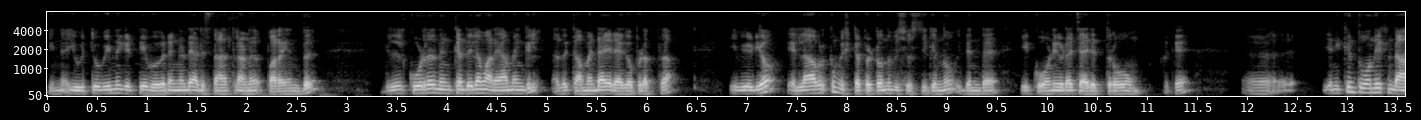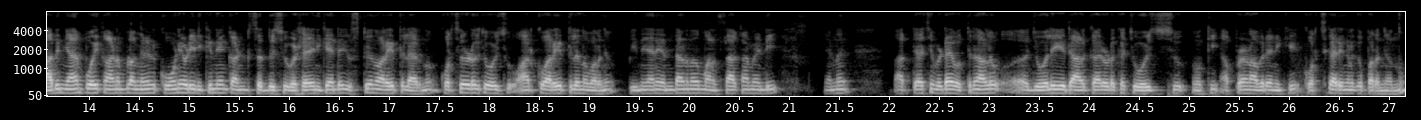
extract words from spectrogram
പിന്നെ യൂട്യൂബിൽ നിന്ന് കിട്ടിയ വിവരങ്ങളുടെ അടിസ്ഥാനത്തിലാണ് പറയുന്നത്. ഇതിൽ കൂടുതൽ നിങ്ങൾക്ക് എന്തെങ്കിലും അറിയാമെങ്കിൽ അത് കമന്റായി രേഖപ്പെടുത്തുക. ഈ വീഡിയോ എല്ലാവർക്കും ഇഷ്ടപ്പെട്ടു എന്ന് വിശ്വസിക്കുന്നു. ഇതിന്റെ ഈ കോണിയുടെ ചരിത്രവും ഒക്കെ എനിക്കും തോന്നിയിട്ടുണ്ട്. ആദ്യം ഞാൻ പോയി കാണുമ്പോൾ അങ്ങനെ ഒരു കോണി അവിടെ ഇരിക്കുന്നത് ഞാൻ കണ്ട് ശ്രദ്ധിച്ചു. പക്ഷേ എനിക്ക് അതിന്റെ ഹിസ്റ്ററി ഒന്നും അറിയത്തില്ലായിരുന്നു. കുറച്ചുകൂടെ ചോദിച്ചു ആർക്കും അറിയത്തില്ലെന്ന് പറഞ്ഞു. പിന്നെ ഞാൻ എന്താണെന്ന് മനസ്സിലാക്കാൻ വേണ്ടി ഞാൻ അത്യാവശ്യം ഇവിടെ ഒത്തിരി നാൾ ജോലി ചെയ്ത ആൾക്കാരോടൊക്കെ ചോദിച്ചു നോക്കി. അപ്പോഴാണ് അവരെനിക്ക് കുറച്ച് കാര്യങ്ങളൊക്കെ പറഞ്ഞു തന്നു.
